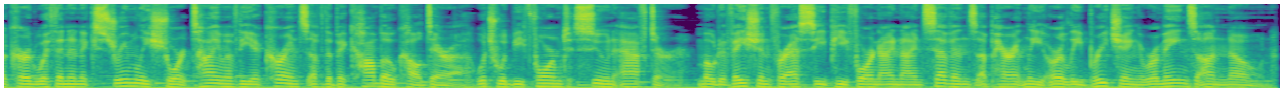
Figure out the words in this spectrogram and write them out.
occurred within an extremely short time of the occurrence of the Picabo caldera, which would be formed soon after. Motivation for SCP-4997's apparently early breaching remains unknown.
